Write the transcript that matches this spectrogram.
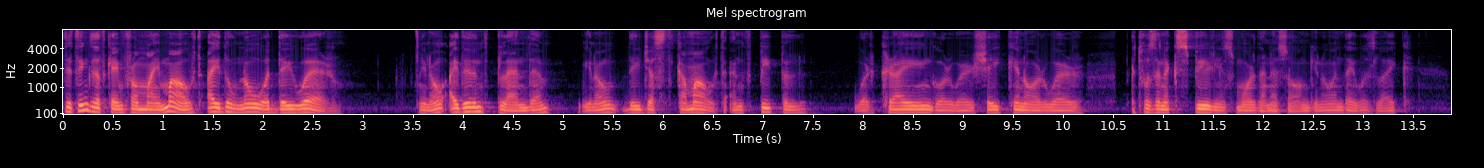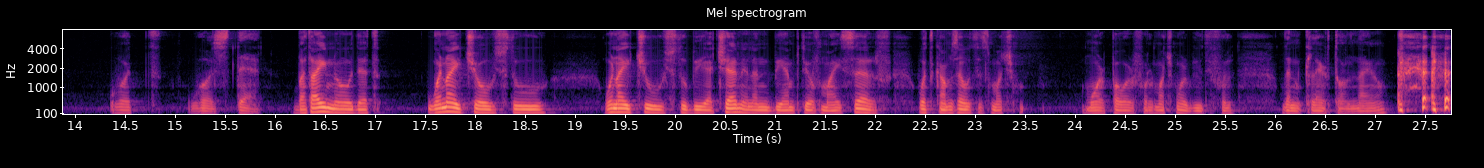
the things that came from my mouth, I don't know what they were. You know, I didn't plan them. you know, they just come out, and people were crying or were shaking or were. It was an experience more than a song, you know, and I was like, what was that? But I know that when I chose to, when I choose to be a channel and be empty of myself, what comes out is much more powerful, much more beautiful than Claire Clairton, you know.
